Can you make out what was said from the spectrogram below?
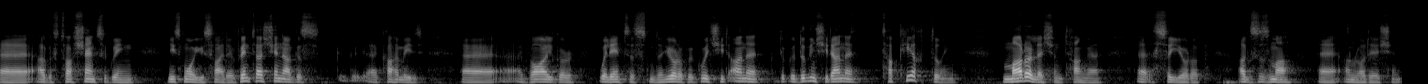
uh, agus tá seansa going níos mó úsáide. Vinta sin agus uh, caiimiid a bháil gur bhfuil intas na Europa go siad anna go dúgann siad anna takeíocht doing mar leis an tanga uh, sa Europa agus is má uh, an rodéis sin.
